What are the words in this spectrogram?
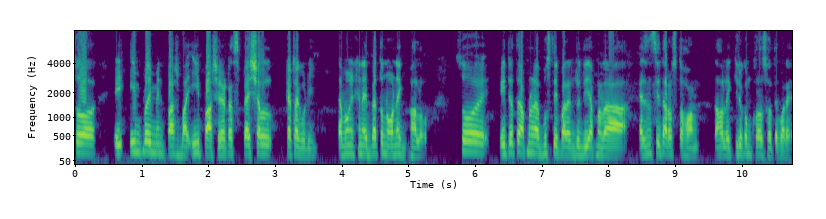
সো এই এমপ্লয়মেন্ট পাস বা ই পাস এটা একটা স্পেশাল ক্যাটাগরি এবং এখানে বেতন অনেক ভালো। সো এইটাতে আপনারা বুঝতেই পারেন যদি আপনারা এজেন্সি দ্বারস্থ হন তাহলে কীরকম খরচ হতে পারে।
